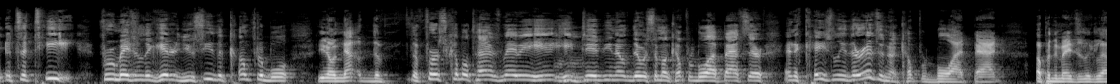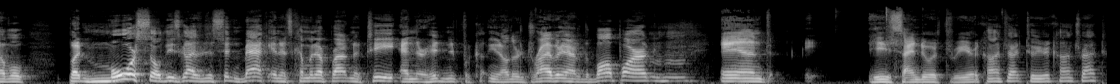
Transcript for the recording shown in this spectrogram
it, It's a T for major league hitter. You see the comfortable, you know, now the the first couple times maybe he, he mm-hmm. did, you know, there was some uncomfortable at bats there, and occasionally there is an uncomfortable at bat up in the major league level. But more so, these guys are just sitting back and it's coming up right in a tee, and they're hitting it for, you know, they're driving out of the ballpark, mm-hmm. and he's signed to a three year contract, two year contract.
